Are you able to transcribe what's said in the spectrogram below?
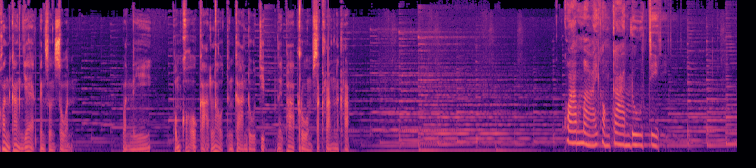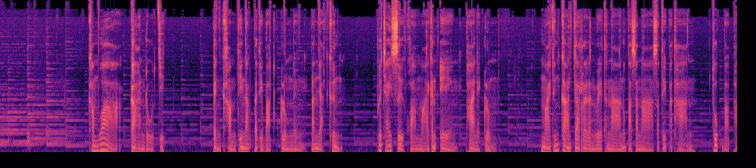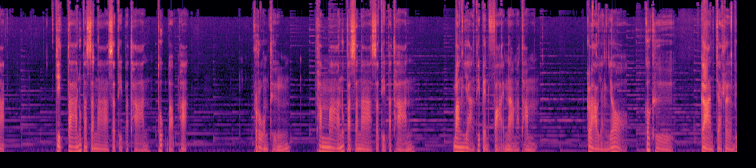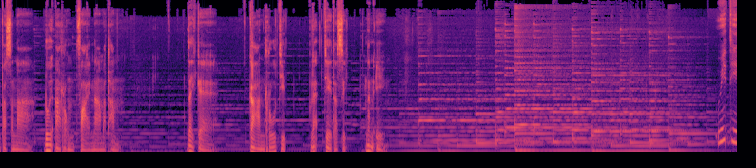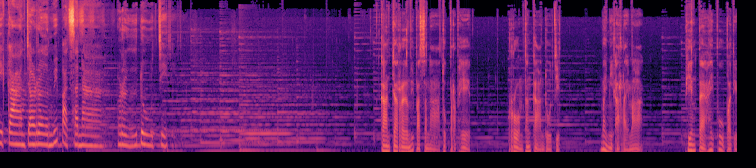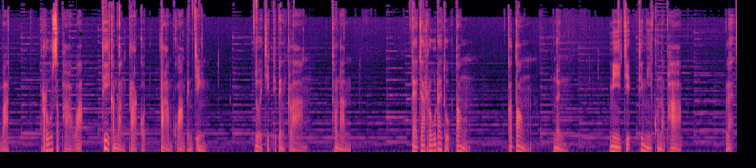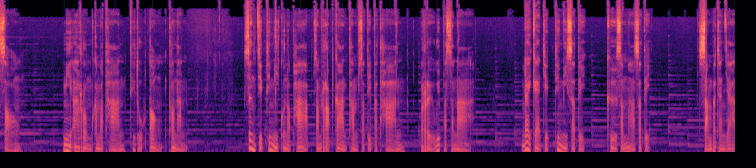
ค่อนข้างแยกเป็นส่วน ๆ วันนี้ผมขอโอกาสเล่าถึงการดูจิตในภาพรวมสักครั้งนะครับ ความหมายของการดูจิตคำว่าการดูจิต เป็นคำที่นักปฏิบัติกลุ่มหนึ่งบัญญัติขึ้น เพื่อใช้สื่อความหมายกันเองภายในกลุ่ม หมายถึงการเจริญเวทนานุปัสสนาสติปัฏฐาน ทุกบัพพะ จิตตานุปัสสนาสติปัฏฐาน ทุกบัพพะ รวมถึง ธรรมานุปัสสนาสติปัฏฐาน บางอย่างที่เป็นฝ่ายนามธรรม กล่าวอย่างย่อก็คือ การเจริญวิปัสสนาด้วยอารมณ์ฝ่ายนามธรรม ได้แก่ การรู้จิตและเจตสิกนั่นเอง วิธีการเจริญวิปัสสนา หรือดูจิต การเจริญวิปัสสนาทุกประเภท รวมทั้งการดูจิต ไม่มีอะไรมาก เพียงแต่ให้ผู้ปฏิบัติ รู้สภาวะที่กำลังปรากฏตามความเป็นจริง ด้วยจิตที่เป็นกลาง เท่านั้น แต่จะรู้ได้ถูกต้อง ก็ต้อง 1. มีจิตที่มีคุณภาพ และ 2. มีอารมณ์กรรมฐานที่ถูกต้องเท่านั้น ซึ่งจิตที่มีคุณภาพสำหรับการทำสติปัฏฐานหรือวิปัสสนา ได้แก่จิตที่มีสติคือสัมมาสติ สัมปชัญญะ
